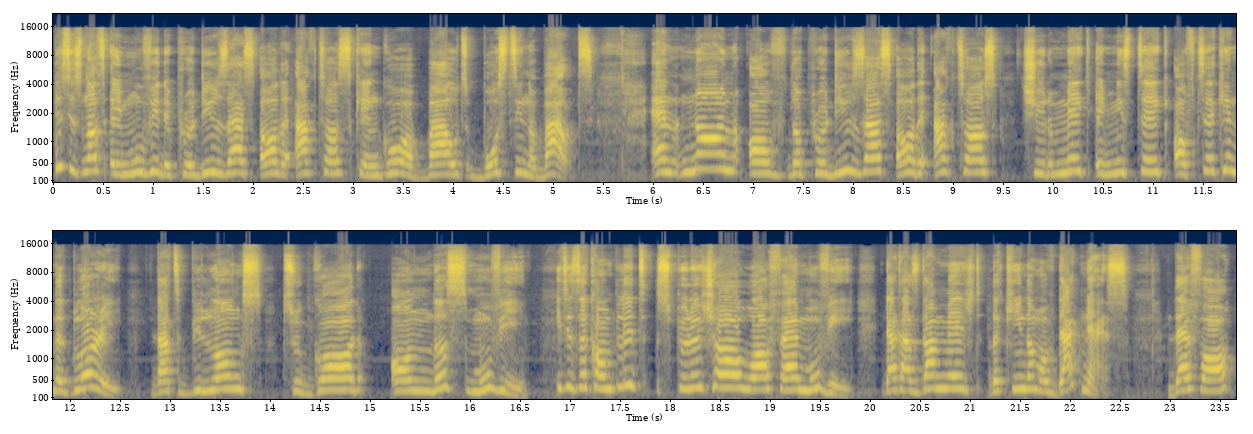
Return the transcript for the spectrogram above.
This is not a movie the producers or the actors can go about boasting about and none of the producers or the actors should make a mistake of taking the glory that belongs to God on this movie. It is a complete spiritual warfare movie that has damaged the kingdom of darkness. Therefore,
